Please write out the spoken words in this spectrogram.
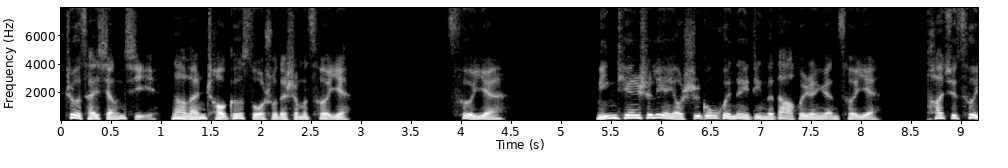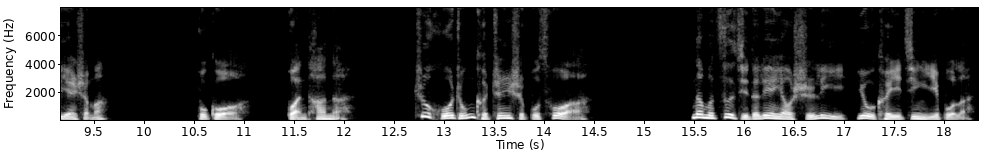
这才想起纳兰朝歌所说的什么测验。测验？明天是炼药师工会内定的大会人员测验，他去测验什么？不过管他呢，这火种可真是不错啊！那么自己的炼药实力又可以进一步了。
